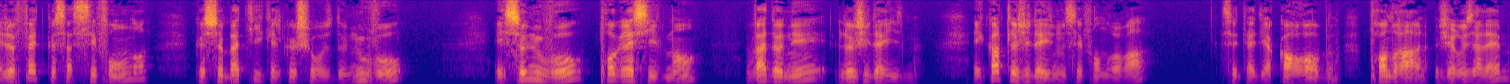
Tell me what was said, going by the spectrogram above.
et le fait que ça s'effondre que se bâtit quelque chose de nouveau. Et ce nouveau, progressivement, va donner le judaïsme. Et quand le judaïsme s'effondrera, c'est-à-dire quand Rome prendra Jérusalem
